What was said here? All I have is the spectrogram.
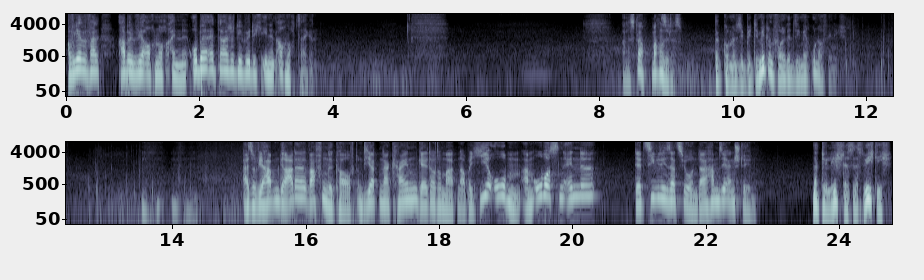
Auf jeden Fall haben wir auch noch eine Oberetage, die würde ich Ihnen auch noch zeigen. Alles klar, machen Sie das. Dann kommen Sie bitte mit und folgen Sie mir unauffällig. Also wir haben gerade Waffen gekauft und die hatten da keinen Geldautomaten. Aber hier oben, am obersten Ende der Zivilisation, da haben sie einen stehen. Natürlich, das ist wichtig.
